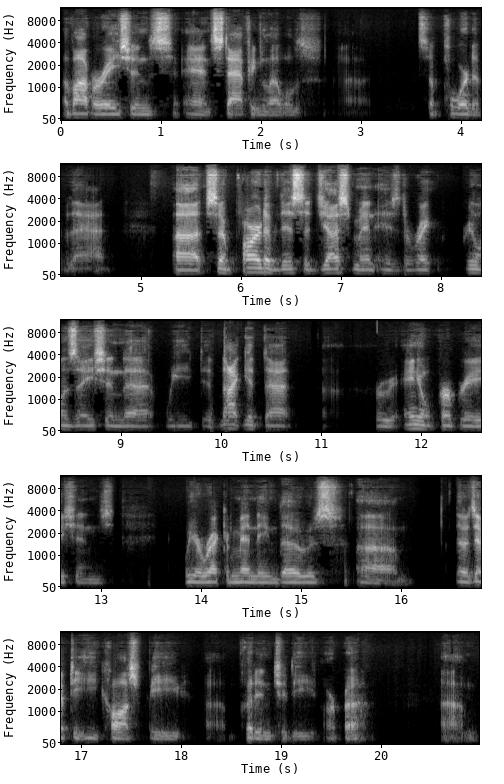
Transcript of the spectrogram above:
of operations and staffing levels, uh, support of that. Uh, so part of this adjustment is the realization that we did not get that uh, through annual appropriations. We are recommending those, um, those FTE costs be uh, put into the ARPA. Um,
